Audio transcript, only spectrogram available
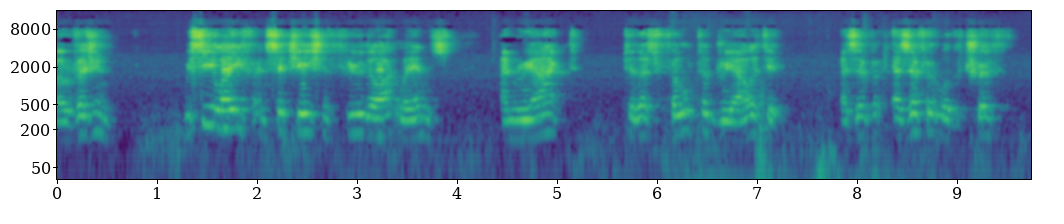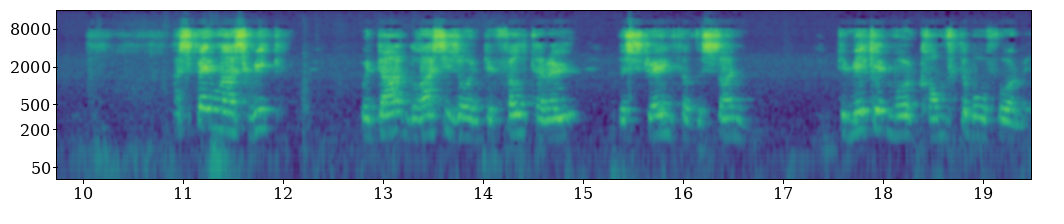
our vision. We see life and situations through that lens and react to this filtered reality as if, as if it were the truth. I spent last week with dark glasses on to filter out the strength of the sun, to make it more comfortable for me.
